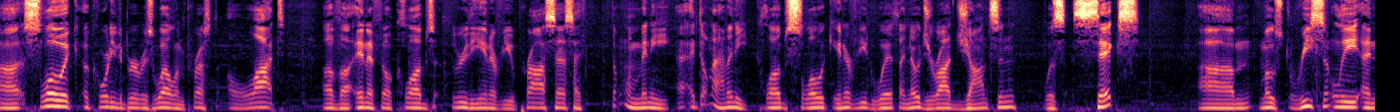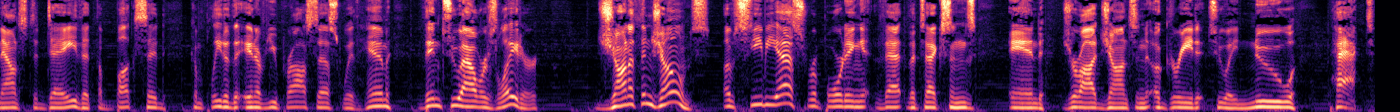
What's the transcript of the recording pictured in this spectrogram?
Uh, Slowik, according to Breer as well impressed a lot of uh, NFL clubs through the interview process. I don't know many. I don't know how many clubs Slowik interviewed with. I know Jerrod Johnson was six. Um, most recently announced today that the Bucks had completed the interview process with him. Then two hours later, Jonathan Jones of CBS reporting that the Texans and Jerrod Johnson agreed to a new pact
